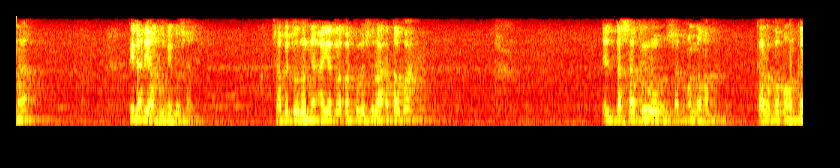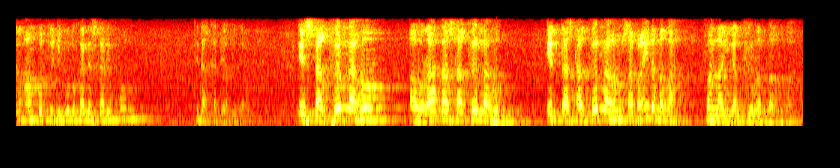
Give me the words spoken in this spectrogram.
anha tidak diampuni dosanya. Sampai turunnya ayat 80 surah At-Taubah. In tasafiru sab'an Kalau kau mohonkan ampun 70 kali sekalipun tidak akan diampuni Allah. Istaghfir lahum aw la tastaghfir lahum. In tastaghfir lahum sab'ina marrah falan yaghfirallahu lahum.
